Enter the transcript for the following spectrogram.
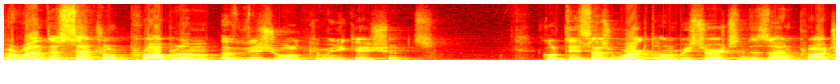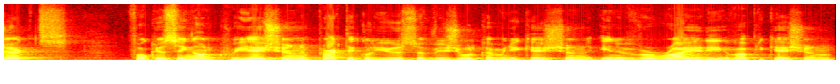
around the central problem of visual communications. Kultys has worked on research and design projects focusing on creation and practical use of visual communication in a variety of applications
